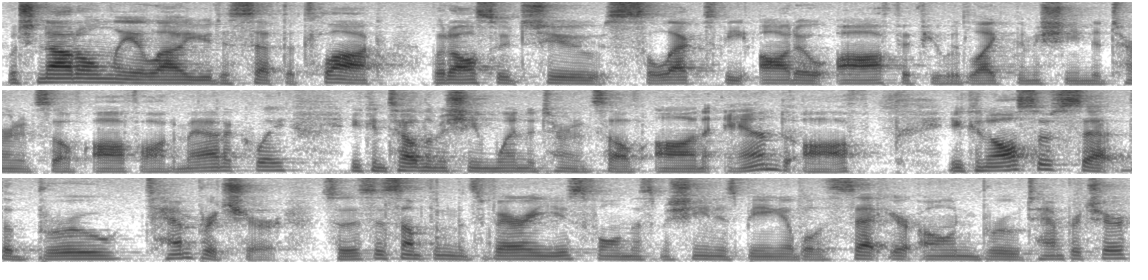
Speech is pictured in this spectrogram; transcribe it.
which not only allow you to set the clock, but also to select the auto off if you would like the machine to turn itself off automatically. You can tell the machine when to turn itself on and off. You can also set the brew temperature. So this is something that's very useful in this machine is being able to set your own brew temperature.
